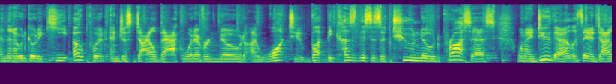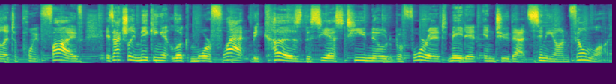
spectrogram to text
and then I would go to key output and just dial back whatever node I want to. But because this is a two node process, when I do that, let's say I dial it to 0.5, it's actually making it look more flat because the CST node before it made it into that Cineon film log.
